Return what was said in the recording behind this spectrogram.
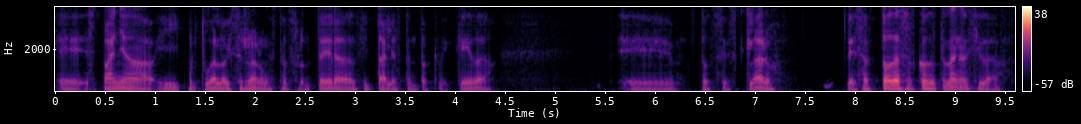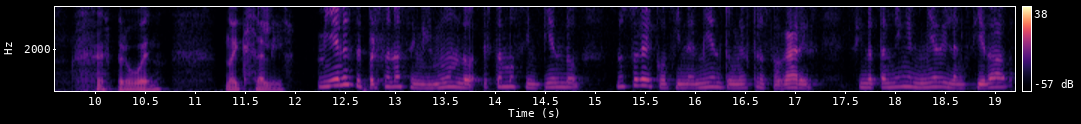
Eh, España y Portugal hoy cerraron estas fronteras, Italia está en toque de queda. Eh, entonces, claro, todas esas cosas te dan ansiedad, pero bueno, no hay que salir. Millones de personas en el mundo estamos sintiendo no solo el confinamiento en nuestros hogares, sino también el miedo y la ansiedad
